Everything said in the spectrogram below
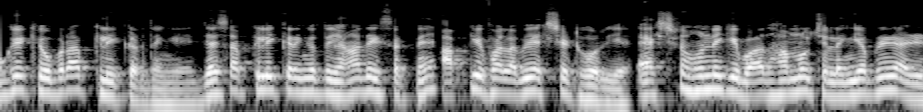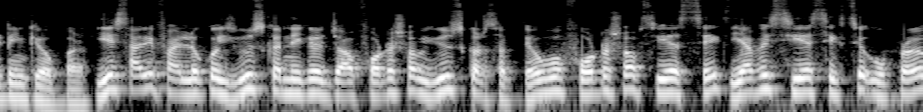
ओके के ऊपर आप क्लिक कर देंगे। जैसे आप क्लिक करेंगे तो यहाँ देख सकते हैं, आपकी फ़ाइल अभी एक्सटेट हो रही है। एक्सटेट होने के बाद हम लोग चलेंगे अपनी एडिटिंग के ऊपर। ये सारी फाइलों को यूज़ करने के लिए जो आप फोटोशॉप यूज़ कर सकते हो, वो फोटोशॉप सी एस सिक्स या फिर सी एस सिक्स से ऊपर का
